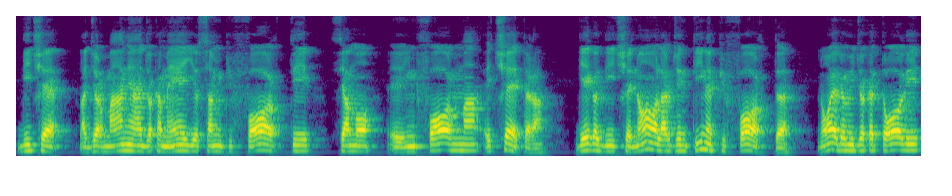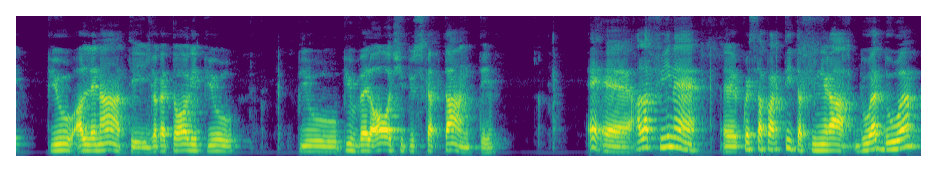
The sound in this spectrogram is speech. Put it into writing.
dice la Germania gioca meglio, siamo più forti, siamo eh, in forma, eccetera. Diego dice no, l'Argentina è più forte, noi abbiamo i giocatori più allenati, i giocatori più, più, più veloci, più scattanti. E eh, alla fine eh, questa partita finirà 2 a 2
